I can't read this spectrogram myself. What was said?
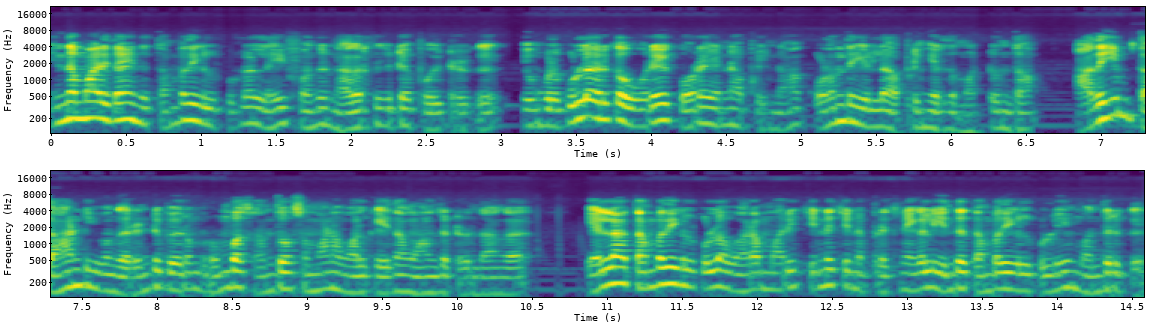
இந்த மாதிரி தான் இந்த தம்பதிகளுக்குள்ள லைஃப் வந்து நகர்த்துக்கிட்டே போயிட்டு இருக்கு இவங்களுக்குள்ள இருக்க ஒரே குறை என்ன அப்படின்னா குழந்தை இல்லை அப்படிங்கிறது மட்டும்தான். அதையும் தாண்டி இவங்க ரெண்டு பேரும் ரொம்ப சந்தோஷமான வாழ்க்கையை தான் வாழ்ந்துட்டு இருந்தாங்க. எல்லா தம்பதிகளுக்குள்ள வர மாதிரி சின்ன சின்ன பிரச்சனைகள் இந்த தம்பதிகளுக்குள்ளேயும் வந்திருக்கு.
